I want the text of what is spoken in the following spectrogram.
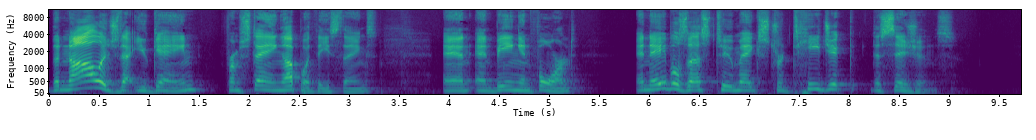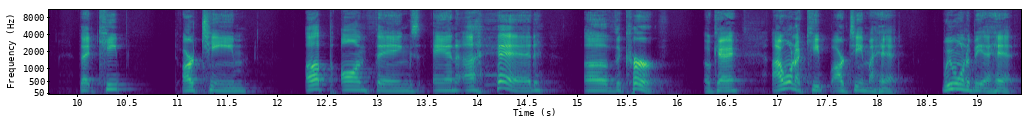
the knowledge that you gain from staying up with these things and, and being informed enables us to make strategic decisions that keep our team up on things and ahead of the curve. Okay. I want to keep our team ahead. We want to be ahead.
